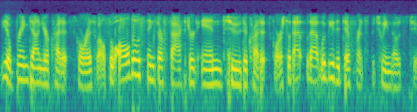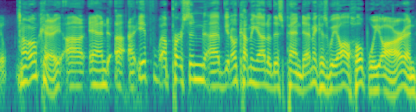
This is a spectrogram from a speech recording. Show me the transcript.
you know bring down your credit score as well. So all those things are factored into the credit score. So that that would be the difference between those two. Oh, okay. Uh, and uh, if a person, uh, you know, coming out of this pandemic, as we all hope we are, and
